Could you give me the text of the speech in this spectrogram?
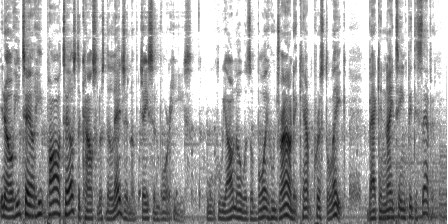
you know, he tell he Paul tells the counselors the legend of Jason Voorhees, who, who we all know was a boy who drowned at Camp Crystal Lake back in 1957.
